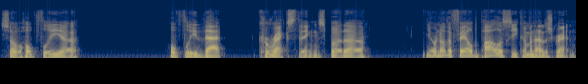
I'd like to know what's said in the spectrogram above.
So hopefully, uh, hopefully that corrects things. But uh, you know, another failed policy coming out of Scranton.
